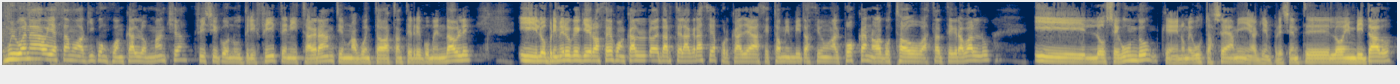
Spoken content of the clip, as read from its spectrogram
Muy buenas, hoy estamos aquí con Juan Carlos Mancha, físico NutriFit en Instagram, tiene una cuenta bastante recomendable. Y lo primero que quiero hacer, Juan Carlos, es darte las gracias porque hayas aceptado mi invitación al podcast. Nos ha costado bastante grabarlo. Y lo segundo, que no me gusta ser a mí a quien presente los invitados,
